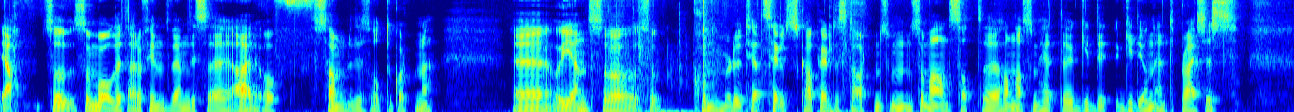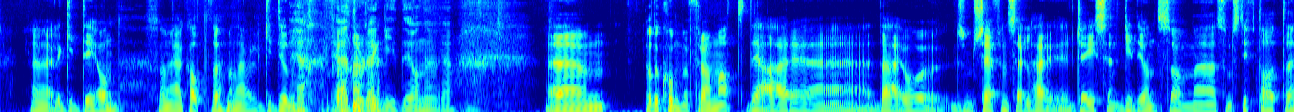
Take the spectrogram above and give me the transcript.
Ja, så, så målet ditt er å finne ut hvem disse er, og samle disse åtte kortene. Eh, og igjen så, så kommer du til et selskap helt i starten som, som har ansatt eh, han, da, som heter Gideon Enterprises. Eh, eller Gideon, som jeg kalte det, men det er vel Gideon. Ja, jeg tror det er Gideon, ja. eh, og det kommer fram at det er, eh, det er jo liksom sjefen selv her, Jay St. Gideon, som, uh, som stifta dette.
